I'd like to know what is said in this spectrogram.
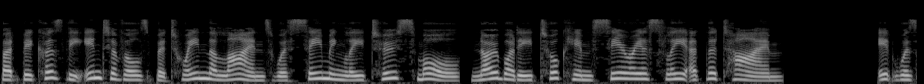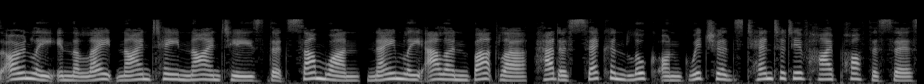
But because the intervals between the lines were seemingly too small, nobody took him seriously at the time. It was only in the late 1990s that someone namely Alan Butler had a second look on Guichard's tentative hypothesis.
